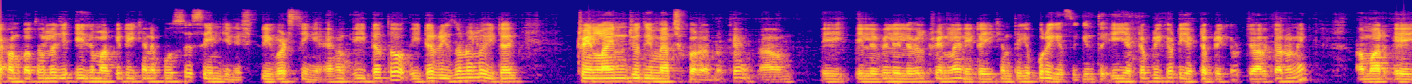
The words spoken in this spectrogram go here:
এখন কথা হলো যে এই যে মার্কেটে এখানে পড়ছে সেম জিনিস রিভার্সিং এ। এখন এইটা তো, এইটার রিজন হলো এটাই ট্রেন লাইন যদি ম্যাচ করান ওকে এই এই লেভেল এই লেভেল ট্রেন লাইন এটা এখান থেকে পড়ে গেছে। কিন্তু এই একটা ব্রেকআউট এই একটা ব্রেকআউট যার কারণে আমার এই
